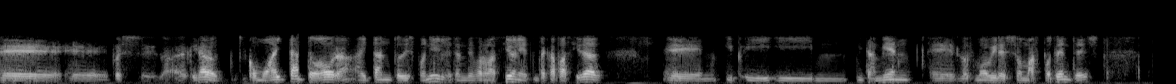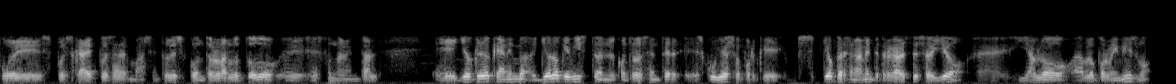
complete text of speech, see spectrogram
eh, eh, pues claro, como hay tanto ahora, hay tanto disponible, tanta información y tanta capacidad, eh, y, y, y, también eh, los móviles son más potentes, pues pues cada vez puedes hacer más. Entonces controlarlo todo eh, es fundamental. Eh, yo creo que yo lo que he visto en el control center es curioso porque yo personalmente, pero claro, este soy yo eh, y hablo hablo por mí mismo.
